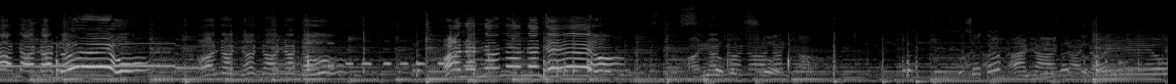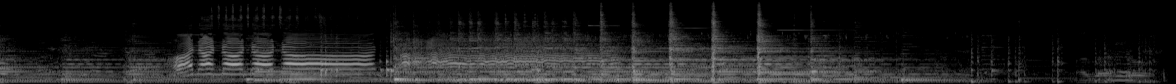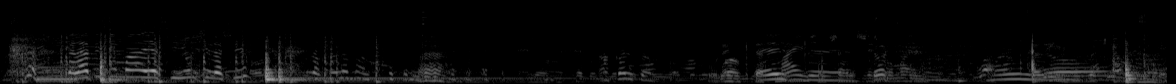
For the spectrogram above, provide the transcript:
na na na na Ah na na na na na. Ah na na na na na. Ah na na na na no. Desata? Na na na na no. Ah na na na na. קלטתם מה היה הסיום של השיר? אולי זה קצת מים שאפשר לשתות. מים קרים, לא. מזכים, מזכים.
